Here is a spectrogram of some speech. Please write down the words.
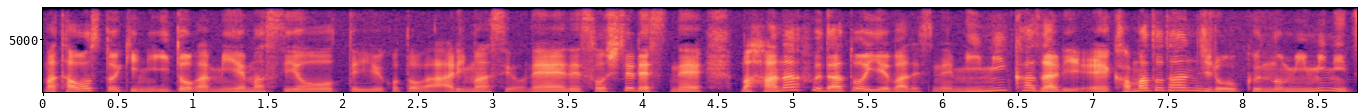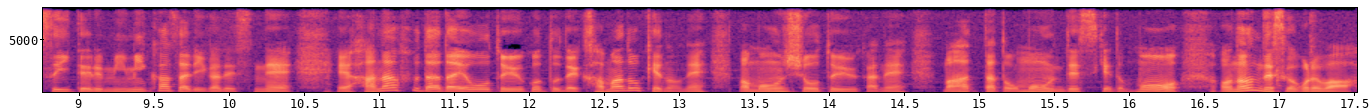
まあ、倒す時に糸が見えますよっていうことがありますよね。で、そしてですね、まあ、花札といえばですね、耳飾り、えー、かまど炭治郎くんの耳についてる耳飾りがですね、ですねえー、花札だよということで、かまど家のね、まあ、紋章というかね、まあ、あったと思うんですけども、あ、何ですかこれは？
